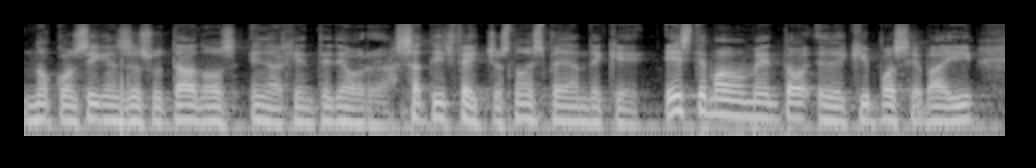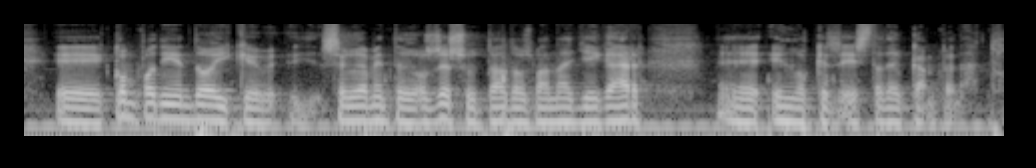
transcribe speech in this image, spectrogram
no consiguen resultados en la gente de ahora. Satisfechos, ¿no? Esperan de que este momento el equipo se va a ir eh, componiendo y que seguramente los resultados van a llegar eh, en lo que está del campeonato.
